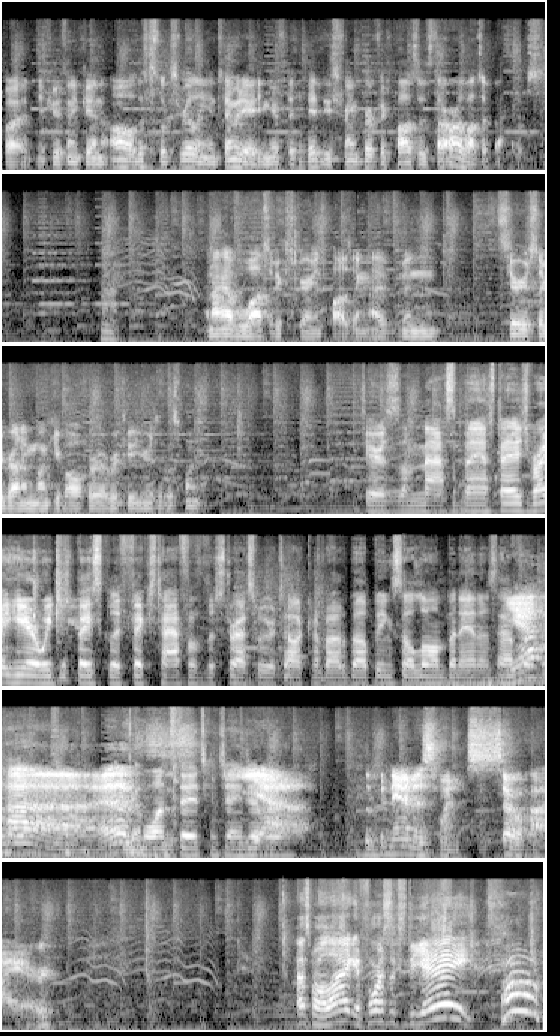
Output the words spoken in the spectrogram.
But if you're thinking, oh, this looks really intimidating, you have to hit these frame perfect pauses, there are lots of backups. Hmm. And I have lots of experience pausing. I've been seriously running Monkey Ball for over two years at this point. Here's a massive banana stage. Right here, we just basically fixed half of the stress we were talking about about being so low on bananas. halfway. Yeah, that's- One stage can change everything. Yeah, the bananas went so higher. That's more like it. 468. Ah!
